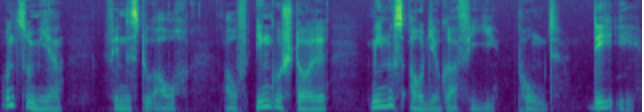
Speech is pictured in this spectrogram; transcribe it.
und zu mir findest du auch auf de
